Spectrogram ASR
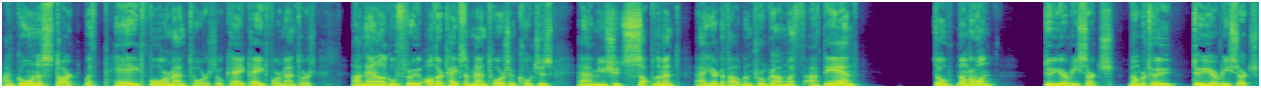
I'm going to start with paid for mentors, okay? Paid for mentors. And then I'll go through other types of mentors and coaches um, you should supplement uh, your development program with at the end. So, number one, do your research. Number two, do your research.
